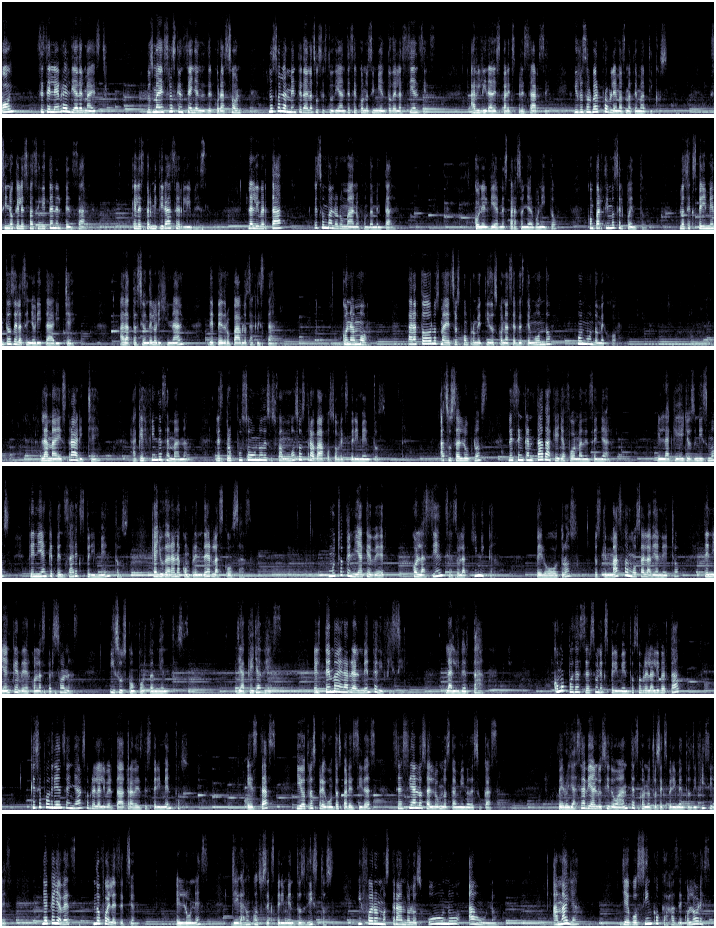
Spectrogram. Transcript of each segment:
Hoy se celebra el Día del Maestro. Los maestros que enseñan desde el corazón no solamente dan a sus estudiantes el conocimiento de las ciencias, habilidades para expresarse y resolver problemas matemáticos, sino que les facilitan el pensar, que les permitirá ser libres. La libertad es un valor humano fundamental. Con el viernes para soñar bonito, compartimos el cuento Los experimentos de la señorita Ariche, adaptación del original de Pedro Pablo Sacristán. Con amor, para todos los maestros comprometidos con hacer de este mundo un mundo mejor. La maestra Ariche, aquel fin de semana, les propuso uno de sus famosos trabajos sobre experimentos. A sus alumnos les encantaba aquella forma de enseñar, en la que ellos mismos tenían que pensar experimentos que ayudaran a comprender las cosas. Mucho tenía que ver con las ciencias o la química, pero otros, los que más famosa la habían hecho, tenían que ver con las personas y sus comportamientos. Y aquella vez, el tema era realmente difícil, la libertad. ¿Cómo puede hacerse un experimento sobre la libertad? ¿Qué se podría enseñar sobre la libertad a través de experimentos? Estas y otras preguntas parecidas se hacían los alumnos camino de su casa. Pero ya se habían lucido antes con otros experimentos difíciles, y aquella vez no fue la excepción. El lunes llegaron con sus experimentos listos y fueron mostrándolos uno a uno. Amaya llevó cinco cajas de colores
